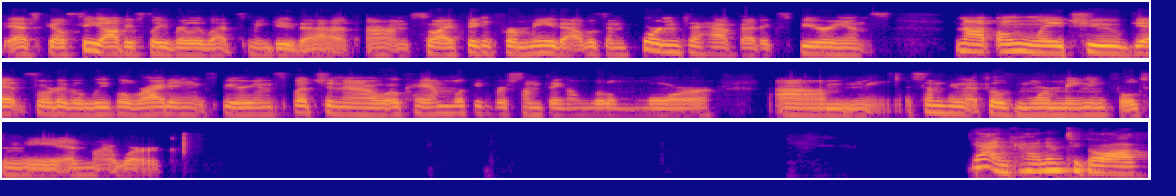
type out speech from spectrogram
the SPLC obviously really lets me do that. Um, so I think for me, that was important to have that experience not only to get sort of the legal writing experience, but to know, okay, I'm looking for something a little more, um, something that feels more meaningful to me in my work. Yeah, and kind of to go off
